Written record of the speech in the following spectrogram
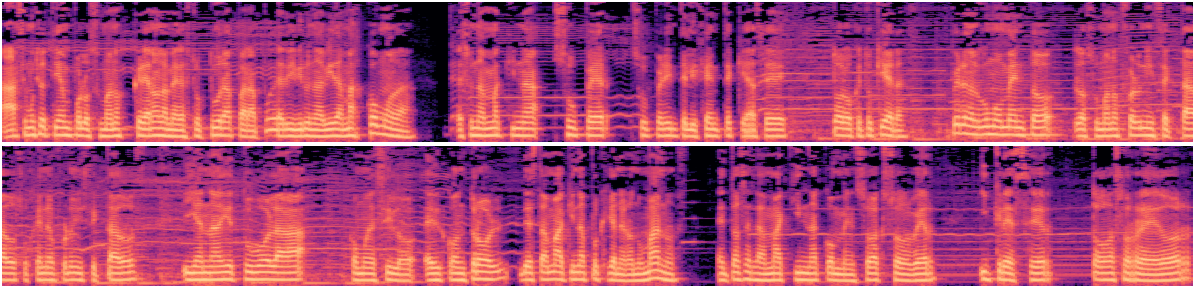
Hace mucho tiempo los humanos crearon la megaestructura para poder vivir una vida más cómoda. Es una máquina súper, súper inteligente que hace todo lo que tú quieras. Pero en algún momento los humanos fueron infectados, sus genes fueron infectados y ya nadie tuvo la, como decirlo, el control de esta máquina porque ya no eran humanos. Entonces la máquina comenzó a absorber y crecer todo a su alrededor.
